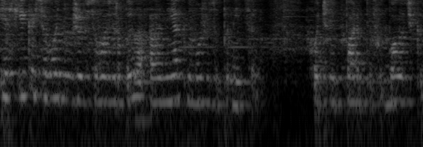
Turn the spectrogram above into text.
Я скільки сьогодні вже всього зробила, але ніяк не можу зупинитися. Хочу відпарити футболочки.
